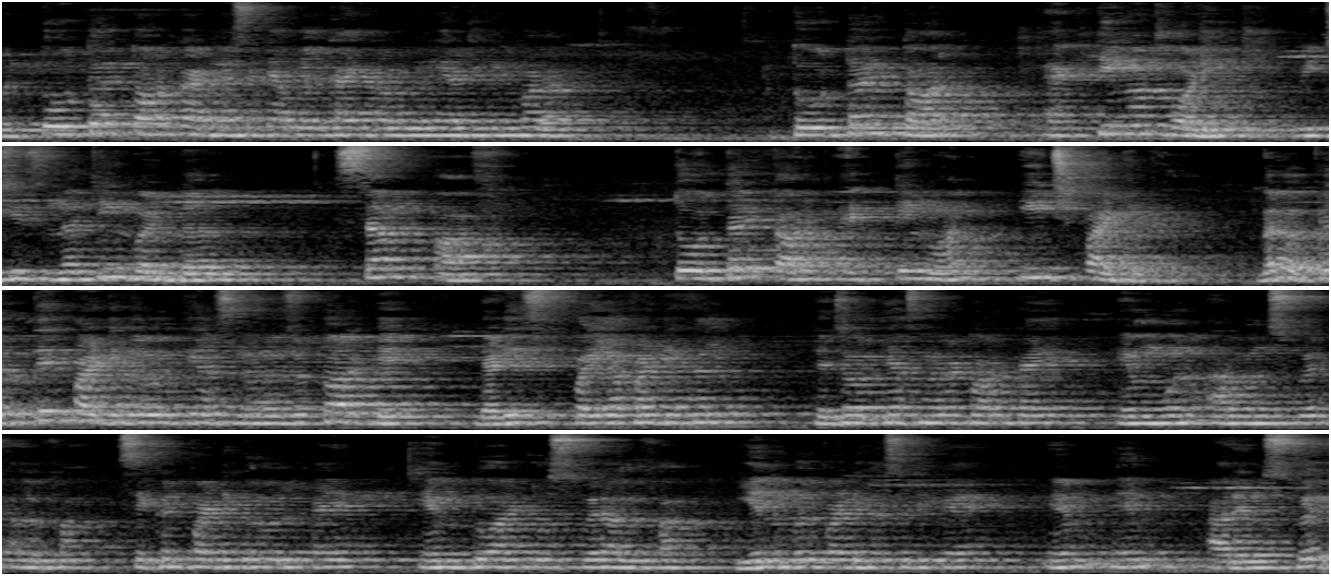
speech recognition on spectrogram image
मग टोटल टॉर्क काढण्यासाठी आपल्याला काय करावं लागेल या ठिकाणी बघा. Total torque acting on body which is nothing but the sum of total torque acting on each particle बरोबर? प्रत्येक पार्टिकलवरती असणारा जो टॉर्क आहे दॅट इज पहिला पार्टिकल त्याच्यावरती असणारा टॉर्क आहे M one R one square alpha second पार्टिकलवर काय? M two R two square alpha या नंबर पार्टिकलसाठी काय? M M R N square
